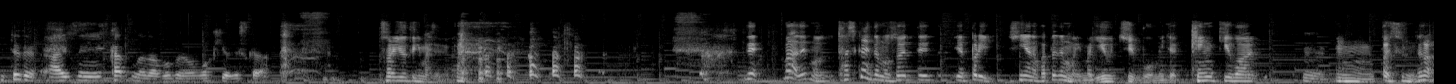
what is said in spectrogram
言っててあいつに勝つのが僕の目標ですから。それ言ってきましたよ。でまあでも確かにでもそうやってやっぱりシニアの方でも今 YouTube を見て研究はうんうん、やっぱりするんだから、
